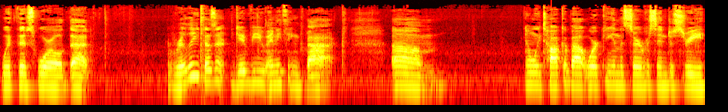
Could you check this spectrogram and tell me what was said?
with this world that really doesn't give you anything back. Um, and we talk about working in the service industry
